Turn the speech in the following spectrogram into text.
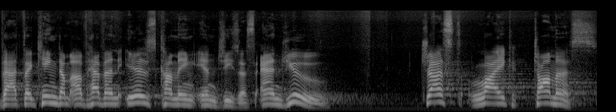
that the kingdom of heaven is coming in Jesus. And you, just like Thomas,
